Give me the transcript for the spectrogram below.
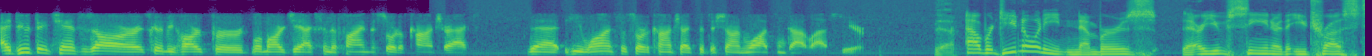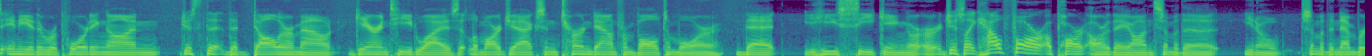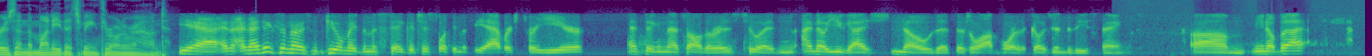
I do think chances are it's going to be hard for Lamar Jackson to find the sort of contract that he wants, the sort of contract that Deshaun Watson got last year. Yeah. Albert, do you know any numbers that or you've seen or that you trust any of the reporting on just the, the dollar amount guaranteed wise that Lamar Jackson turned down from Baltimore that he's seeking or, or just like how far apart are they on some of the you know some of the numbers and the money that's being thrown around? Yeah, and, and I think sometimes people make the mistake of just looking at the average per year and thinking that's all there is to it. And I know you guys know that there's a lot more that goes into these things. Um, you know, but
